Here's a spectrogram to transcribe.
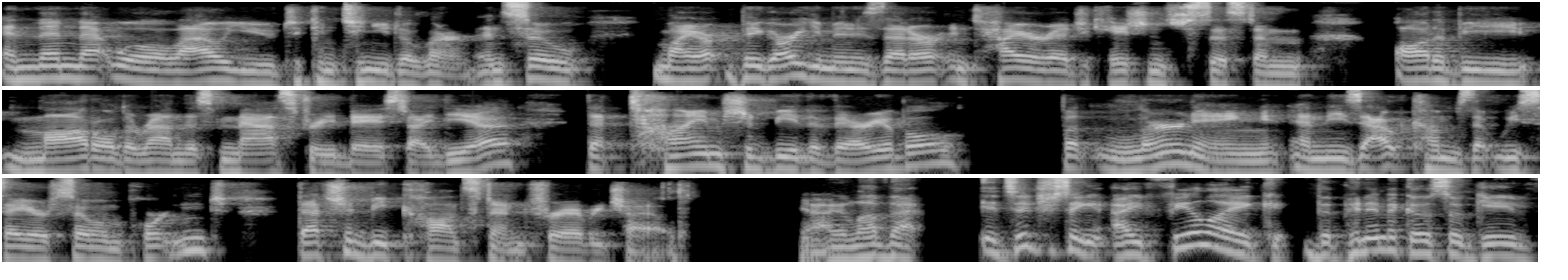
and then that will allow you to continue to learn. And so, my big argument is that our entire education system ought to be modeled around this mastery based idea that time should be the variable but learning and these outcomes that we say are so important that should be constant for every child. Yeah i love that. It's interesting. I feel like the pandemic also gave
